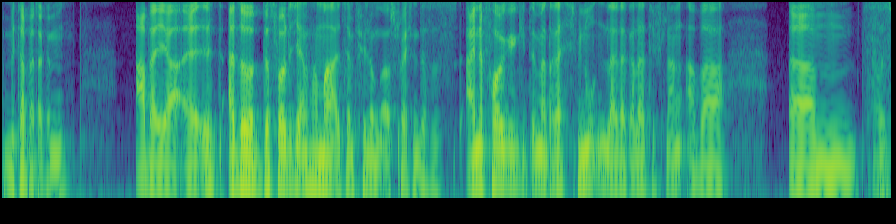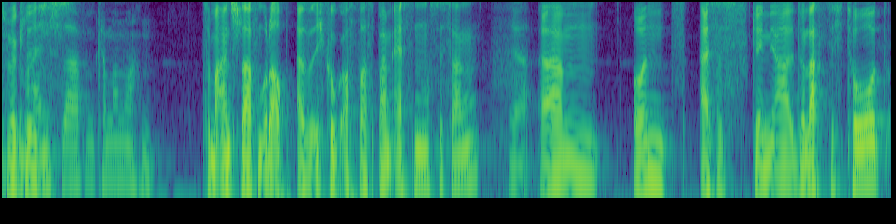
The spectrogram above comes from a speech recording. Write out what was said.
Mitarbeiterinnen. Aber ja, äh, also das wollte ich einfach mal als Empfehlung aussprechen. Das ist eine Folge geht immer 30 Minuten, leider relativ lang, aber ähm, das Aber ist zum wirklich Einschlafen kann man machen. zum Einschlafen oder auch, also ich gucke oft was beim Essen, muss ich sagen. Ja. Ähm, und es ist genial. Du lachst dich tot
